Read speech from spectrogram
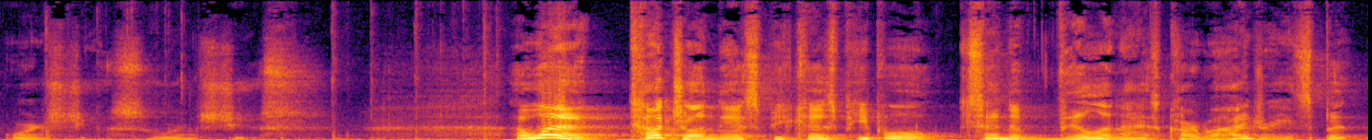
orange juice? Orange juice. I want to touch on this because people tend to villainize carbohydrates, but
